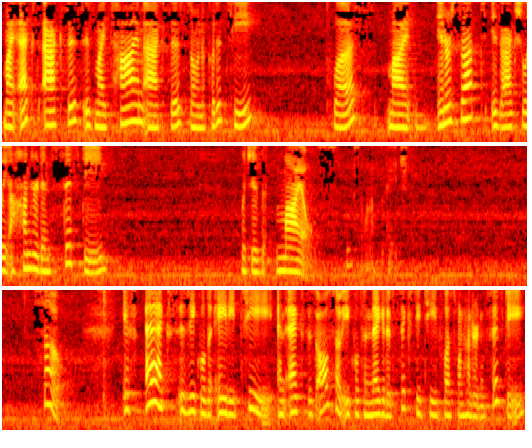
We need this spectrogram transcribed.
My x-axis is my time axis, so I'm gonna put a t plus my intercept is actually 150, which is miles. Oops, I went off the page. So, if x is equal to 80t and x is also equal to negative 60t plus 150,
